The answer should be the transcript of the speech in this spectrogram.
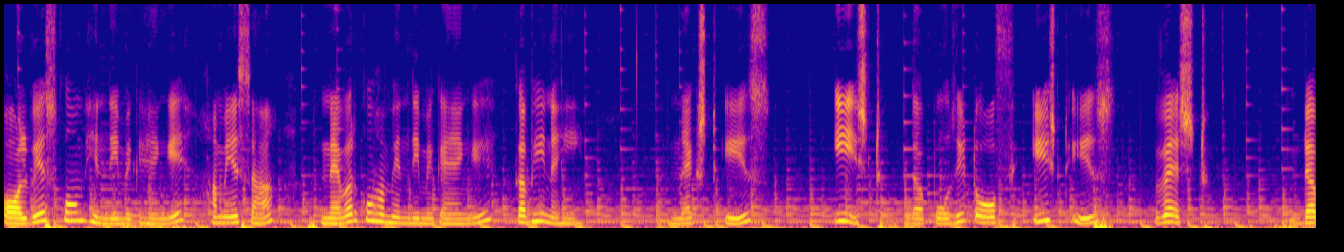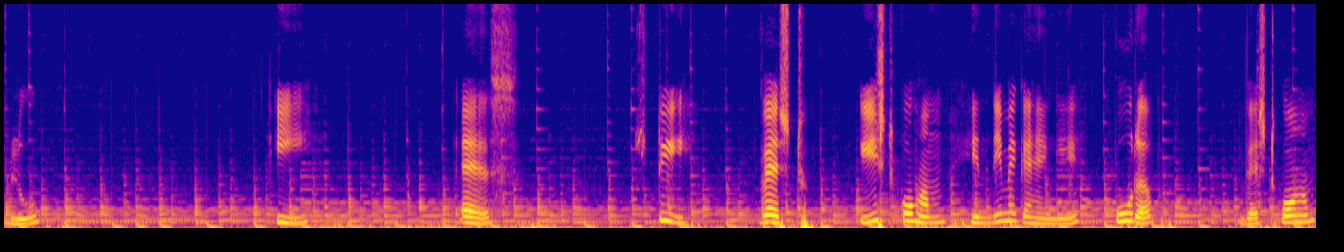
always को हम हिंदी में कहेंगे, हमेशा नेवर को हम हिंदी में कहेंगे, कभी नहीं। Next is east the opposite of east is west W E S T west east को हम हिंदी में कहेंगे पूरब वेस्ट को हम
